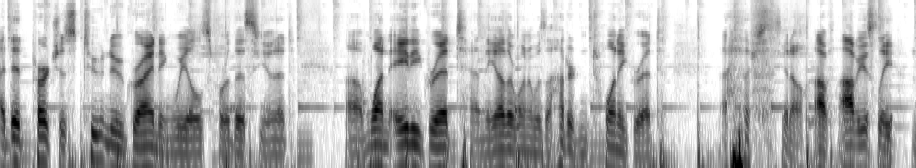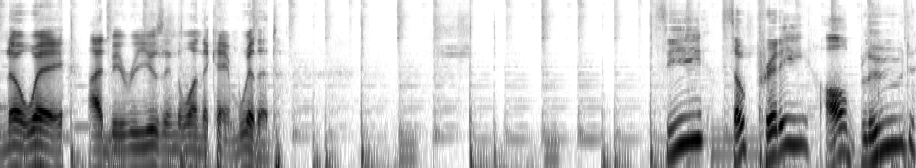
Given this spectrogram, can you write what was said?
I did purchase two new grinding wheels for this unit. Uh, one 80 grit and the other one was 120 grit. you know, obviously no way I'd be reusing the one that came with it. See? So pretty, all blued.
